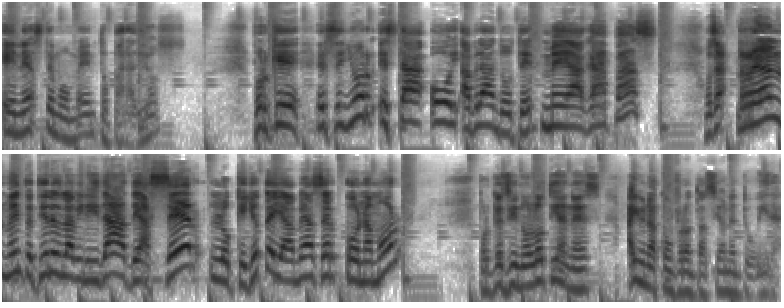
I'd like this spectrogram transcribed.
en este momento para Dios? Porque el Señor está hoy hablándote, ¿me agapas? O sea, ¿realmente tienes la habilidad de hacer lo que yo te llamé a hacer con amor? Porque si no lo tienes, hay una confrontación en tu vida.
